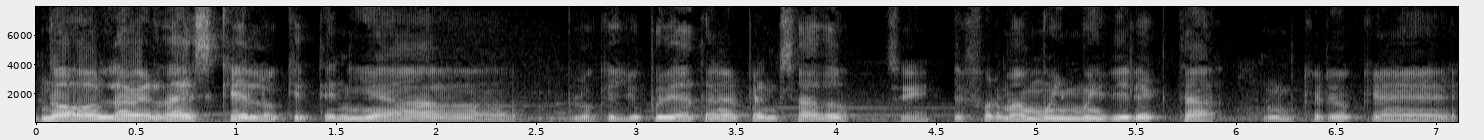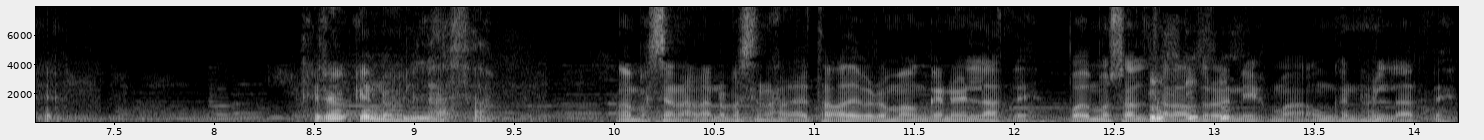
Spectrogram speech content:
no, la verdad es que lo que tenía. Lo que yo pudiera tener pensado ¿Sí? de forma muy, muy directa, creo que. Creo que no enlaza. No pasa nada, no pasa nada. Estaba de broma, aunque no enlace. Podemos saltar a otro enigma, aunque no enlace.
